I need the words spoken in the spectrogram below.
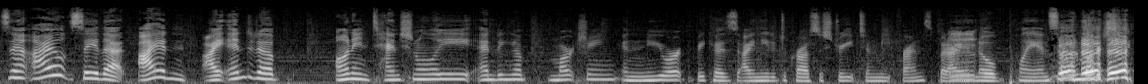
So I'll say that I had I ended up unintentionally ending up marching in New York because I needed to cross the street to meet friends, but I Mm. had no plans on marching.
